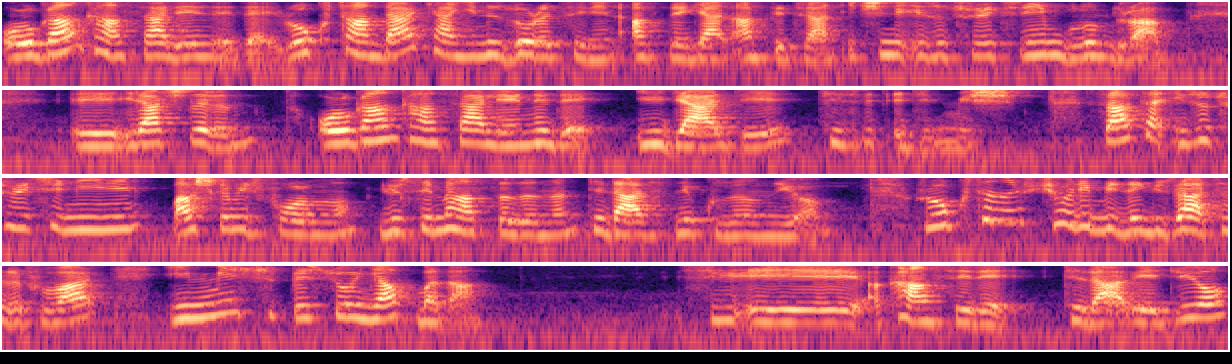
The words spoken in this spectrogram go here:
organ kanserlerine de Rokutan derken yine zoratenin, aknegen, aktetren, içinde izotretinin bulunduran e, ilaçların organ kanserlerine de iyi geldiği tespit edilmiş. Zaten izotretinin başka bir formu lösemi hastalığının tedavisinde kullanılıyor. Rokutan'ın şöyle bir de güzel tarafı var. İmmün süpresyon yapmadan e, kanseri tedavi ediyor.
